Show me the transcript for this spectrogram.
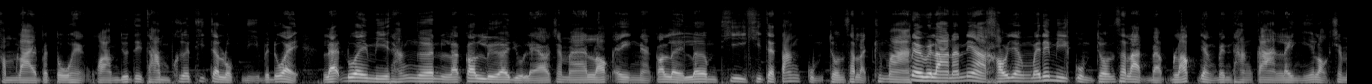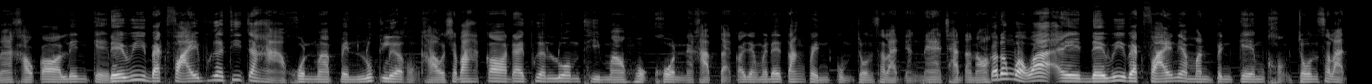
ทำลายประตูแห่งความยุติธรรมเพื่อที่จะหลบหนีไปด้วย และด้วยมีทั้งเงินแล้วก็เรืออยู่แล้วใช่ไหมล็อกเองเนี่ยก็เลยเริ่มที่คิดจะตั้งกลุ่มโจรสลัดขึ้นมา ในเวลานั้นเนี่ยเขายังไม่ได้มีกลุ่มโจรสลัดแบบล็อกอย่างเป็นทางการอะไรอย่างนี้หรอกใช่ไหมเขาก็เล่นเกมเดวี่แบ็กไฟเพื่อที่จะหาคนมาเป็นลูกเรือของเขาใช่ปะก็ได้เพื่อนร่วมทีมมา 6 คนนะครับแต่ก็ยังไม่ได้ตั้งเป็นกลุ่มโจรสลัดอย่างแน่ชัดอะเนาะก็ต้องบอกว่าไอ้เดวี่แบ็กไฟเนี่ยมันเป็นเกมของโจรสลัด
